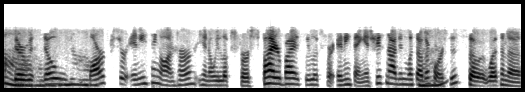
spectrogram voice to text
Oh, there was no, no, marks or anything on her. You know, we looked for spider bites, we looked for anything, and she's not in with other uh-huh. horses, so it wasn't a,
